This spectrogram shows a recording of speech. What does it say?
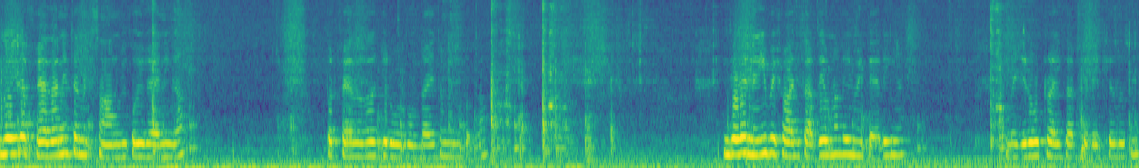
ਜੇ ਇਹਦਾ ਫਾਇਦਾ ਨਹੀਂ ਤਾਂ ਨੁਕਸਾਨ ਵੀ ਕੋਈ ਹੈ ਨਹੀਂਗਾ ਪਰ ਫਾਇਦਾ ਤਾਂ ਜ਼ਰੂਰ ਹੁੰਦਾ ਇਹ ਤਾਂ ਮੈਨੂੰ ਪਤਾ। ਜਿਹੜੇ ਨਹੀਂ ਵਿਸ਼ਵਾਸ ਕਰਦੇ ਉਹਨਾਂ ਲਈ ਮੈਂ ਕਹਿ ਰਹੀ ਹਾਂ। ਮੈਂ ਜ਼ਰੂਰ ਟਰਾਈ ਕਰਕੇ ਦੇਖਿਓ ਤੁਸੀਂ।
